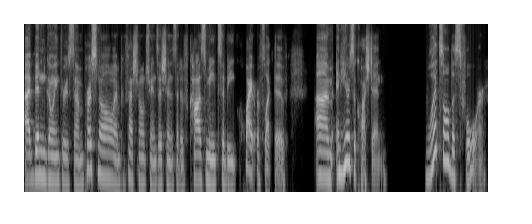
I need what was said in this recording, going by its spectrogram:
I've been going through some personal and professional transitions that have caused me to be quite reflective. Um, and here's the question What's all this for?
